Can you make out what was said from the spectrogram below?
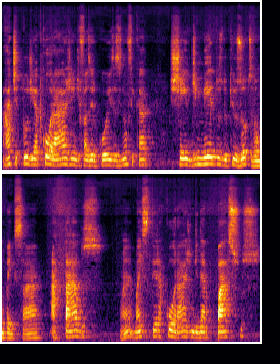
a atitude e a coragem de fazer coisas e não ficar cheio de medos do que os outros vão pensar, atados, é? mas ter a coragem de dar passos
